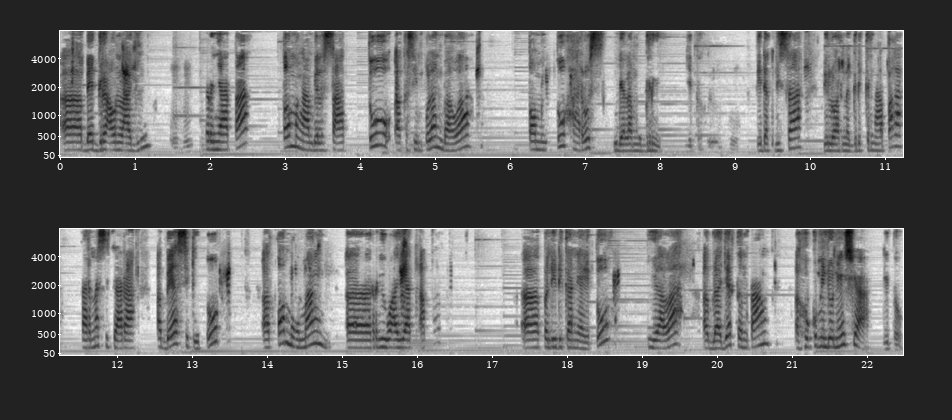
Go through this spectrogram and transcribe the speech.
eh, background lagi. Mhm. Ternyata Tom mengambil satu eh, kesimpulan bahwa Tom itu harus di dalam negeri gitu Mhm. tidak bisa di luar negeri. Kenapa? Karena secara uh, basic itu uh, Tom memang uh, riwayat apa uh, pendidikannya itu ialah uh, belajar tentang uh, hukum Indonesia gitu.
